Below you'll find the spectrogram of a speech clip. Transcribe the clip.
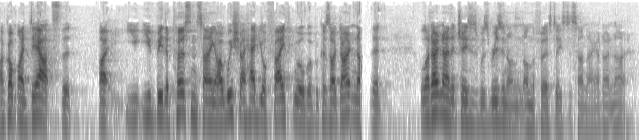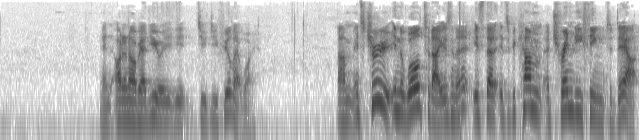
I've got my doubts that I, you, would be the person saying, I wish I had your faith, Wilbur, because I don't know that, well, I don't know that Jesus was risen on, on the first Easter Sunday. I don't know. And I don't know about you. Do, do you feel that way? Um, it's true in the world today, isn't it? Is that it's become a trendy thing to doubt,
